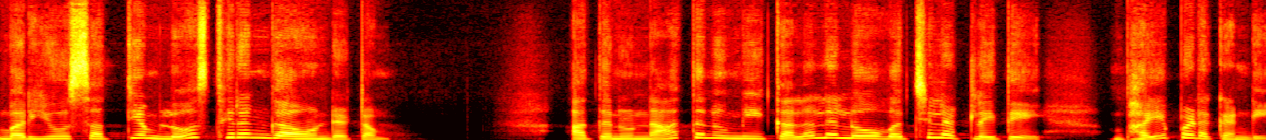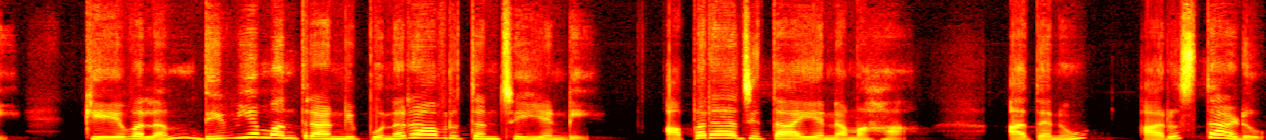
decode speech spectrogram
మరియు సత్యంలో స్థిరంగా ఉండటం. అతను నాతను మీ కలలలో వచ్చినట్లయితే భయపడకండి. కేవలం దివ్యమంత్రాన్ని పునరావృతం చెయ్యండి. అపరాజితాయ నమః. అతను అరుస్తాడు.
